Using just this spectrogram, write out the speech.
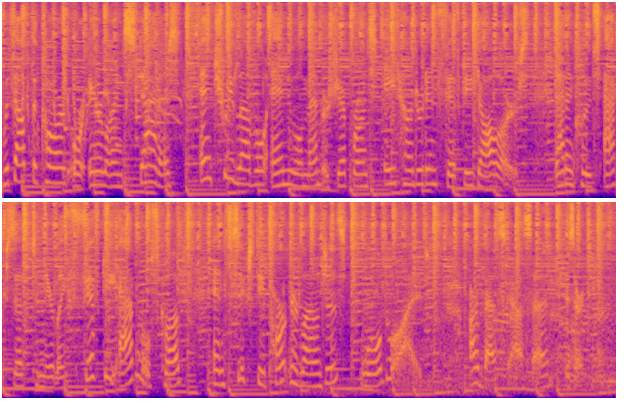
Without the card or airline status, entry level annual membership runs $850. That includes access to nearly 50 Admirals Clubs and 60 partner lounges worldwide. Our best asset is our team.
